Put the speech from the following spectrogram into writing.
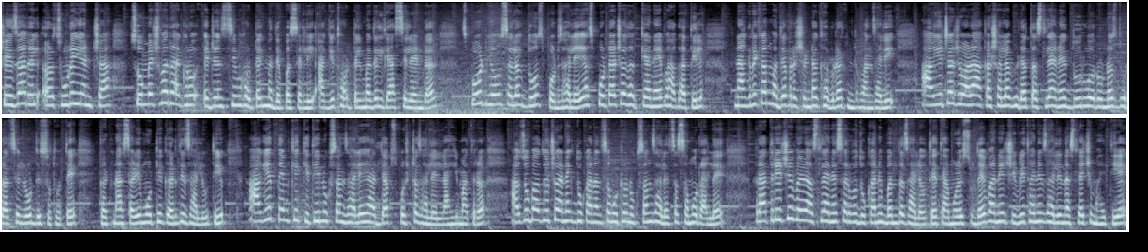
शेजारील अरसुडे यांच्या सोमेश्वर ॲग्रो एजन्सी हॉटेलमध्ये पसरली. आगीत हॉटेलमधील गॅस सिलेंडर स्फोट घेऊन सलग दोन स्फोट झाले. या स्फोटाच्या धक्क्याने भागातील नागरिकांमध्ये प्रचंड घबराट निर्माण झाली. आगीच्या ज्वाळा आकाशाला भिडत असल्याने दूरवरूनच धुराचे लोट दिसत होते. घटनास्थळी मोठी गर्दी झाली होती. आगीत नेमके किती नुकसान झाले हे अद्याप स्पष्ट झालेले नाही. मात्र आजूबाजूच्या अनेक दुकानांचं मोठं नुकसान झाल्याचं समोर आलंय. रात्रीची वेळ असल्याने सर्व दुकाने बंद झाले होते. त्यामुळे सुदैवाने जीवितहानी झाली नसल्याची माहिती आहे.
